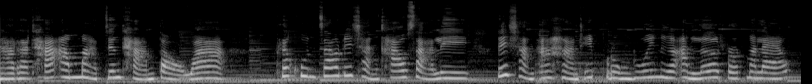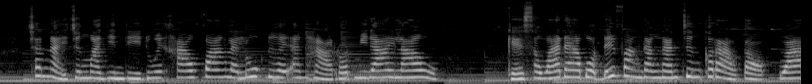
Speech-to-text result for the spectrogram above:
นารทะอัมมาตจึงถามต่อว่า พระคุณเจ้าได้ฉันข้าวสาลี ได้ฉันอาหารที่ปรุงด้วยเนื้ออันเลิศรสมาแล้วฉะไหนจึงมายินดีด้วยข้าวฟ่างและลูกเดือยอันหารสมิได้เล่า เกสวดาบทได้ฟังดังนั้นจึงกล่าวตอบว่า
